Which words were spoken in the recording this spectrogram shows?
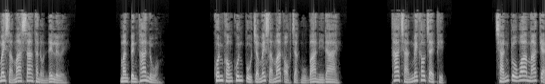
ไม่สามารถสร้างถนนได้เลย มันเป็นผ้าหน่วง คนของคุณปู่จะไม่สามารถออกจากหมู่บ้านนี้ได้ ถ้าฉันไม่เข้าใจผิด ฉันกลัวว่าม้าแก่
